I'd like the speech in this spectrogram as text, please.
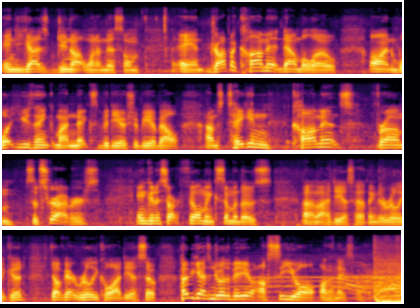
and you guys do not want to miss them. And drop a comment down below on what you think my next video should be about. I'm taking comments from subscribers and gonna start filming some of those um, ideas. I think they're really good. Y'all got really cool ideas. So hope you guys enjoy the video. I'll see you all on the next one.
